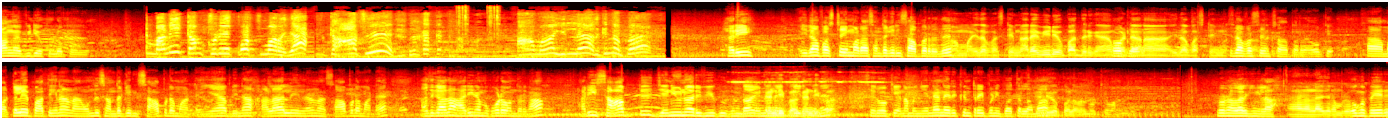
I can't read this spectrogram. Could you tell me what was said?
வாங்க வீடியோக்குள்ளே போவோம். மணி கம் டுடே கோட் யா காசு? ஆமா இல்ல அதுக்கு என்னப்ப ஹரி இதான் ஃபஸ்ட் டைமாடா சந்தைக்கறி சாப்பிட்றது. ஆமாம் இதான் ஃபஸ்ட் டைம் நிறைய வீடியோ பார்த்துருக்கேன் பட் ஆனால் இதான் ஃபஸ்ட் டைம் இதான் ஃபஸ்ட் டைம் சாப்பிட்றேன். ஓகே மக்களே பார்த்தீங்கன்னா நான் வந்து சந்தைக்கறி சாப்பிட மாட்டேன். ஏன் அப்படின்னா ஹலால் இல்லைன்னா நான் சாப்பிட மாட்டேன். அதுக்காக தான் ஹரி நம்ம கூட வந்திருக்கான். ஹரி சாப்பிட்டு ஜென்யூனாக ரிவ்யூ கொடுக்குண்டா என்ன கண்டிப்பா, எப்படி இருக்குன்னு. கண்டிப்பா. சரி ஓகே நம்ம இங்க என்னென்ன இருக்குன்னு ட்ரை பண்ணி பார்த்துடலாமா? கண்டிப்பாக ஓகே வாங்க ப்ரோ நல்லா இருக்கீங்களா ஆ நல்லா இருக்கிறேன் ப்ரோ உங்கள் பேர்?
